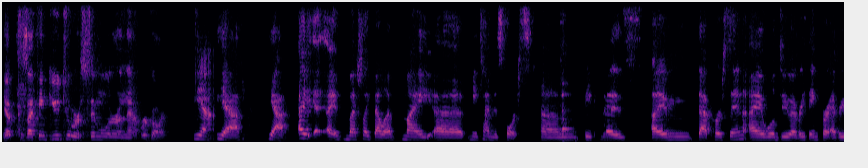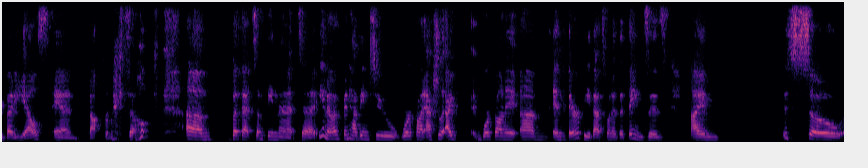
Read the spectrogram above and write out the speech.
Yep, because I think you two are similar in that regard. Yeah. Yeah yeah I, I much like bella my uh me time is forced um because i'm that person i will do everything for everybody else and not for myself um but that's something that uh, you know i've been having to work on actually i work on it um in therapy that's one of the things is i'm so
